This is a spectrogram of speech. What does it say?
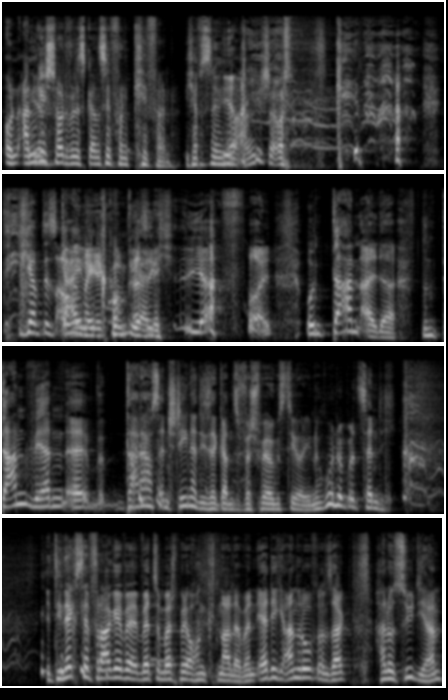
und angeschaut wird das Ganze von Kiffern. Ich habe es nämlich Ja. mal angeschaut. Ich habe das auch Geile immer geguckt. Kombi, als ich, ja, voll. Und dann, Alter, und dann werden, äh, daraus entstehen ja diese ganzen Verschwörungstheorien, hundertprozentig. Die nächste Frage wäre wär zum Beispiel auch ein Knaller. Wenn er dich anruft und sagt, hallo Südian,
